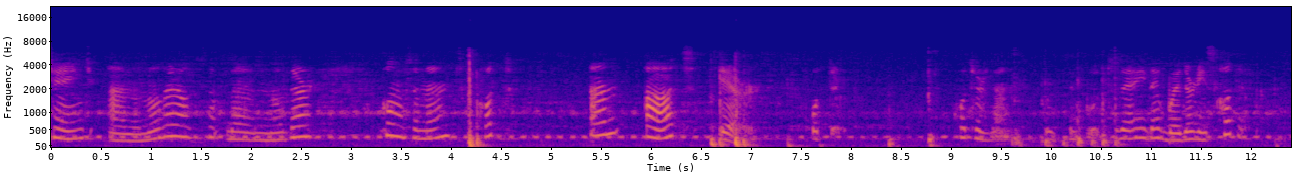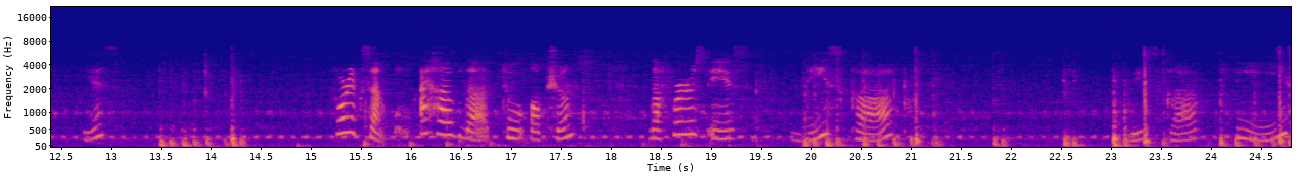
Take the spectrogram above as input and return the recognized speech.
change and another another consonant hot and add air hotter hotter than today the weather is hotter yes example, I have the two options. The first is this cup. This cup is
